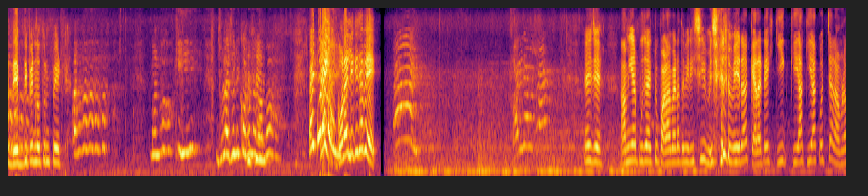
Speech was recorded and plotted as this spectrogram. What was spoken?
এটা দেবদ্বীপের নতুন পেট। বলো কি? ঝুলাঝুলি করো না বাবা। এই, গলায় লেগে যাবে। এই যে আমি আর পূজা একটু পাড়া বেড়াতে বেরিয়েছি। ছেলে মেয়েরা ক্যারাটে কি কিয়া কিয়া করছে আর আমরা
